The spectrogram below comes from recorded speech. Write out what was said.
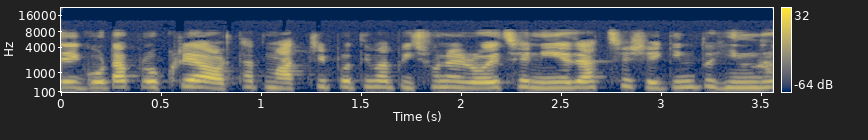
যেই গোটা প্রক্রিয়া অর্থাৎ মাতৃ প্রতিমা পিছনে রয়েছে নিয়ে যাচ্ছে, সে কিন্তু হিন্দু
